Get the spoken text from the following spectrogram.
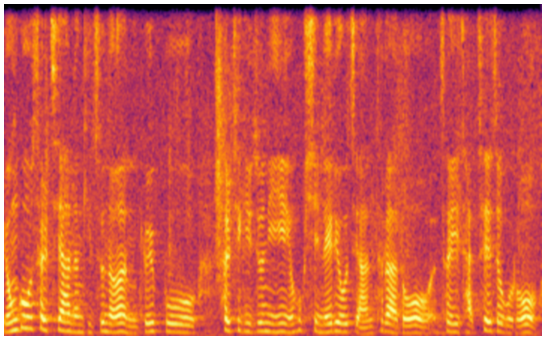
영구 설치하는 기준은 교육부 설치 기준이 혹시 내려오지 않더라도 저희 자체적으로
